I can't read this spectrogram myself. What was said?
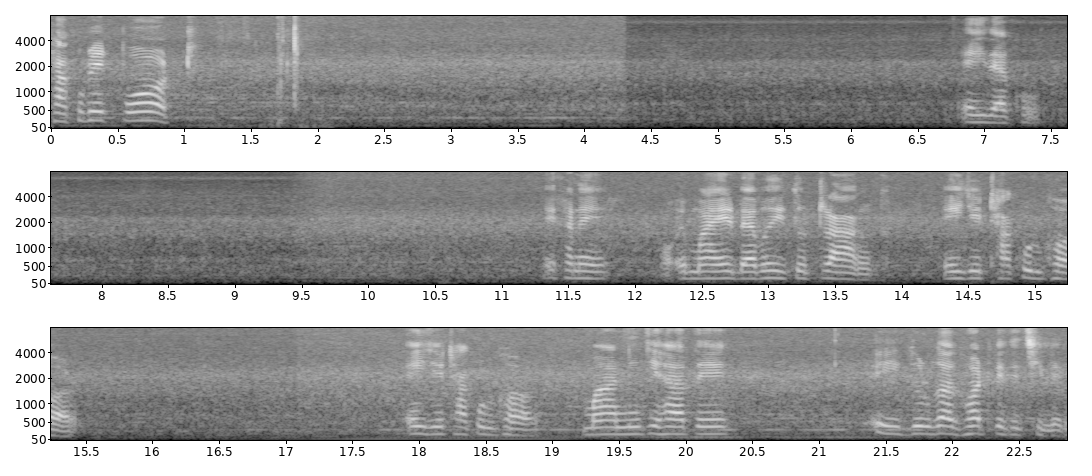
ঠাকুরের পট। এই দেখো। এখানে মায়ের ব্যবহৃত ট্রাঙ্ক, এই যে ঠাকুর ঘর এই যে ঠাকুর ঘর, মা নিজে হাতে এই দুর্গা ঘট পেতেছিলেন।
